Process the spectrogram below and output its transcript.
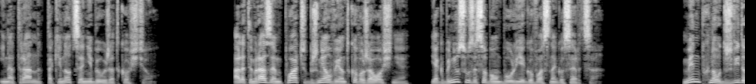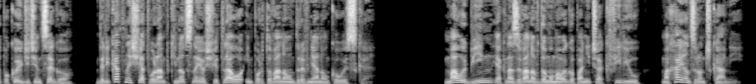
i na Tran, takie noce nie były rzadkością. Ale tym razem płacz brzmiał wyjątkowo żałośnie, jakby niósł ze sobą ból jego własnego serca. Min pchnął drzwi do pokoju dziecięcego, delikatne światło lampki nocnej oświetlało importowaną drewnianą kołyskę. Mały Bin, jak nazywano w domu małego panicza, kwilił, machając rączkami.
